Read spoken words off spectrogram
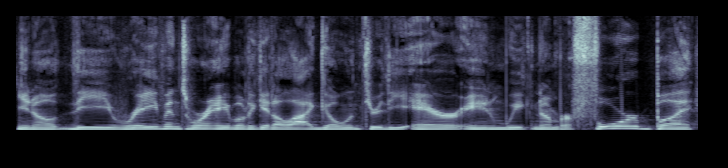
You know, the Ravens weren't able to get a lot going through the air in week number four, but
